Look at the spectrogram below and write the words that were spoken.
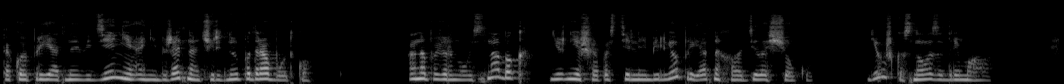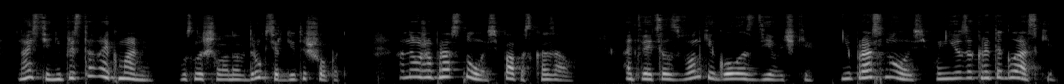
такое приятное видение, а не бежать на очередную подработку. Она повернулась на бок, нежнейшее постельное белье приятно холодило щеку. Девушка снова задремала. «Настя, не приставай к маме!» — услышала она вдруг сердитый шепот. «Она уже проснулась, папа сказал», — ответил звонкий голос девочки. «Не проснулась, у нее закрыты глазки».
